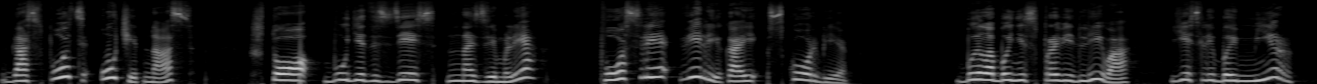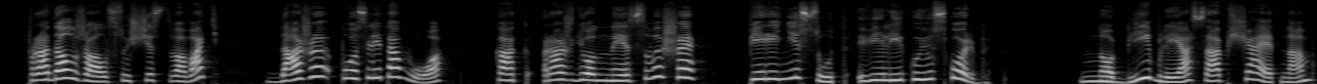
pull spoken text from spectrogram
Господь учит нас, что будет здесь на земле после великой скорби. Было бы несправедливо, если бы мир продолжал существовать даже после того, как рожденные свыше перенесут великую скорбь. Но Библия сообщает нам,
